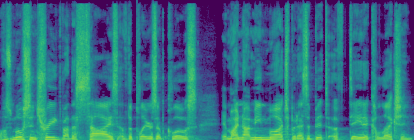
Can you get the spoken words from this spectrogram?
I was most intrigued by the size of the players up close. It might not mean much, but as a bit of data collection,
